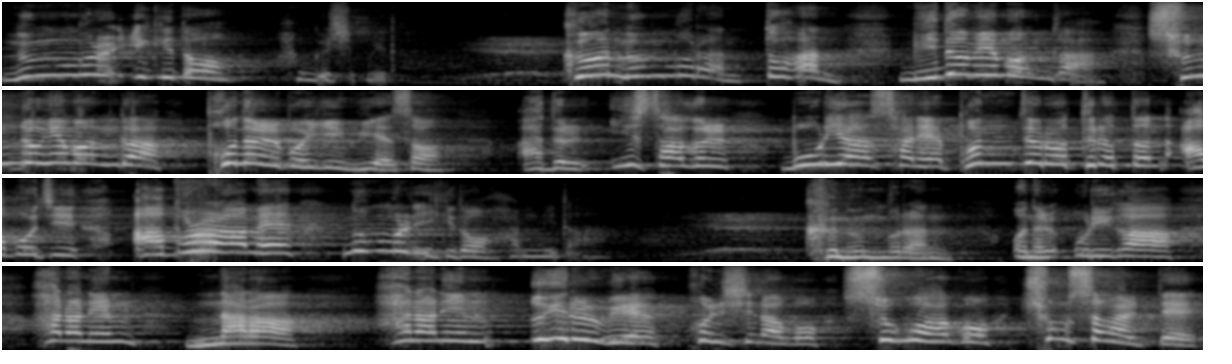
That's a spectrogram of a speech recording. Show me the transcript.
눈물이기도 한 것입니다. 그 눈물은 또한 믿음이 뭔가 순종이 뭔가 본을 보이기 위해서 아들 이삭을 모리아 산에 번제로 드렸던 아버지 아브라함의 눈물이기도 합니다. 그 눈물은 오늘 우리가 하나님 나라 하나님 의를 위해 헌신하고 수고하고 충성할 때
